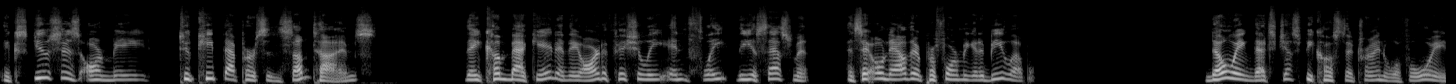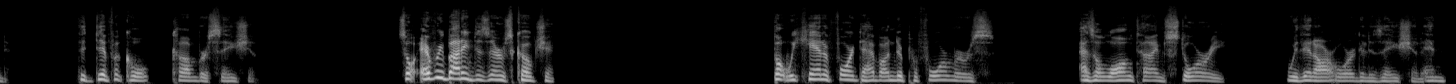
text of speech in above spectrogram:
Excuses are made to keep that person sometimes they come back in and they artificially inflate the assessment and say, oh, now they're performing at a B level. Knowing that's just because they're trying to avoid the difficult conversation. So everybody deserves coaching. But we can't afford to have underperformers as a long time story within our organization. And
